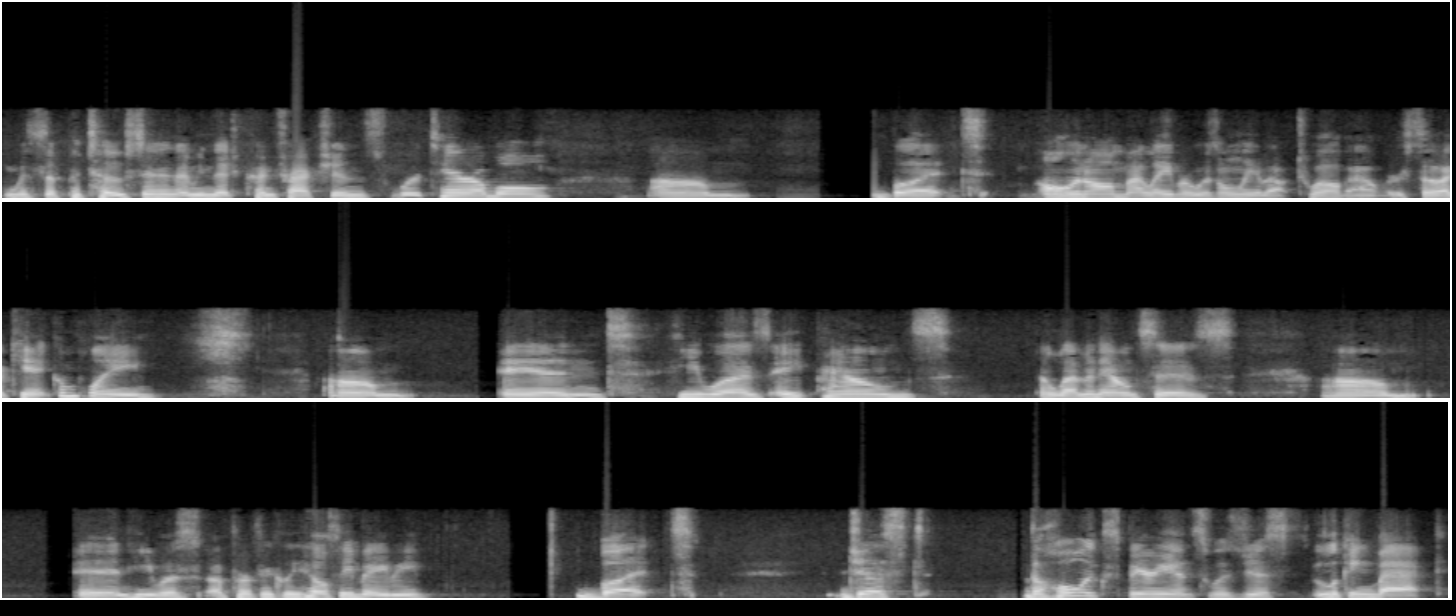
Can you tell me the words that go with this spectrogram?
with the Pitocin, I mean, the contractions were terrible. Um, but all in all, my labor was only about 12 hours, so I can't complain. Um, and he was eight pounds, 11 ounces, um, and he was a perfectly healthy baby. But just the whole experience was just looking back.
